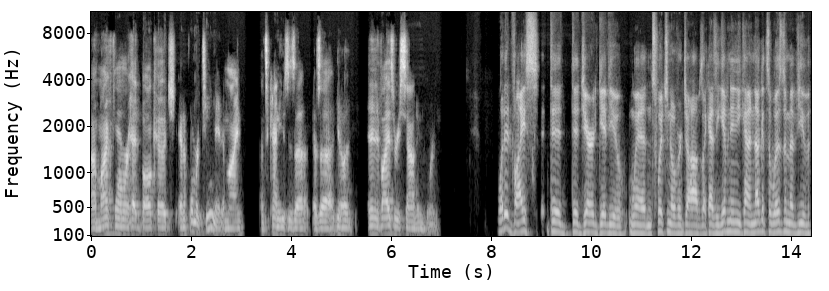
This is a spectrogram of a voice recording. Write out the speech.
uh, my former head ball coach, and a former teammate of mine to kind of use as a as a you know an advisory sounding board. What advice did did Jared give you when switching over jobs? Like, has he given any kind of nuggets of wisdom as you've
